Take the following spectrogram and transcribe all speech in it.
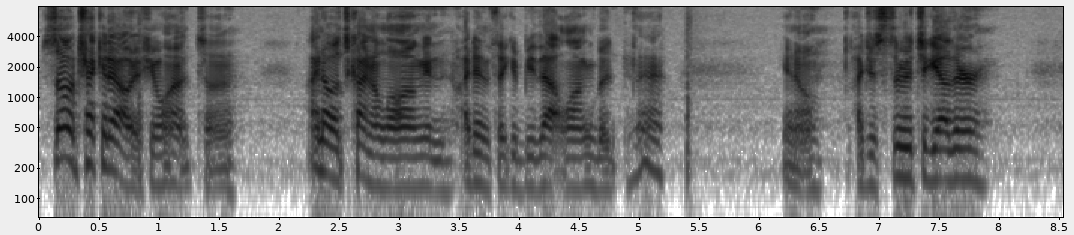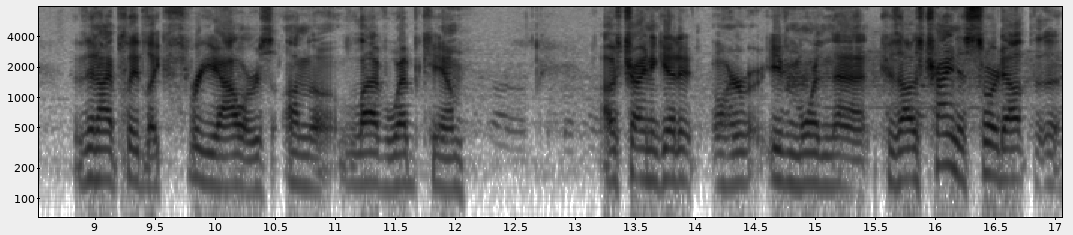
so check it out if you want. Uh, I know it's kind of long, and I didn't think it'd be that long, but eh, you know, I just threw it together. Then I played like three hours on the live webcam. I was trying to get it, or even more than that, because I was trying to sort out the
